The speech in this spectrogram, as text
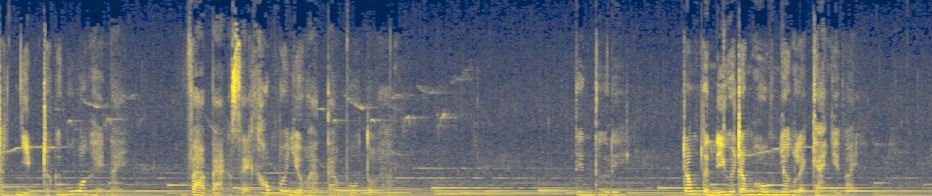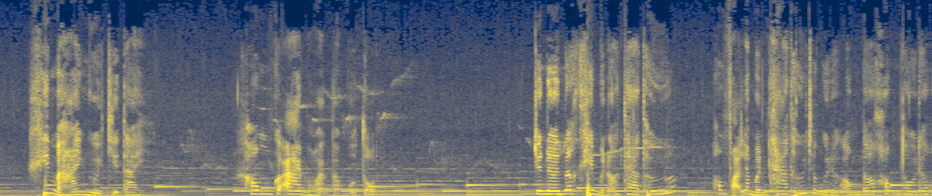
trách nhiệm trong cái mối quan hệ này. Và bạn sẽ không bao giờ hoàn toàn vô tội hết. Tin thư đi. Trong tình yêu hay trong hôn nhân lại càng như vậy. Khi mà hai người chia tay không có ai mà hoàn toàn vô tội. Cho nên đó, khi mà nói tha thứ không phải là mình tha thứ cho người đàn ông đó không thôi đâu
